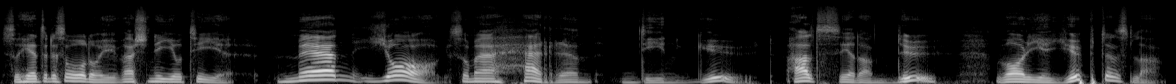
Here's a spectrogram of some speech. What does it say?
Så heter det så då i vers 9 och 10. Men jag som är Herren din Gud, allt sedan du var i Egyptens land.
